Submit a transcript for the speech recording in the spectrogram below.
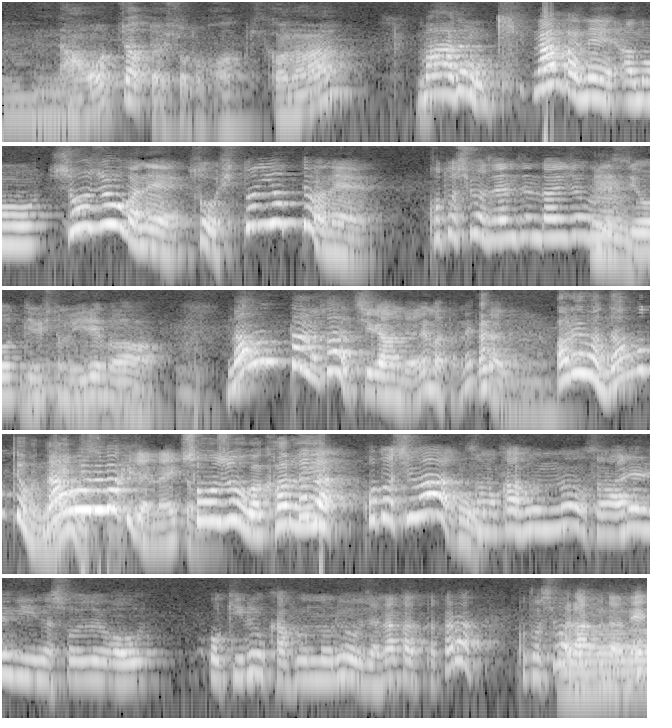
の治っちゃった人とか聞かなまあでもきなんかねあの症状がねそう人によってはね今年は全然大丈夫ですよっていう人もいれば、治ったのとは違うんだよねまたねあれは治っては治るないんですか？わけじゃない症状が軽い？ただ今年はその花粉のそのアレルギーの症状が起きる花粉の量じゃなかったから今年は楽だねと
